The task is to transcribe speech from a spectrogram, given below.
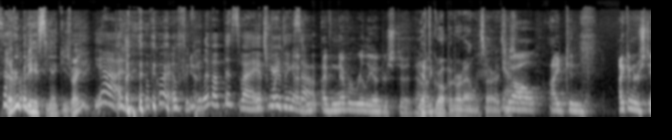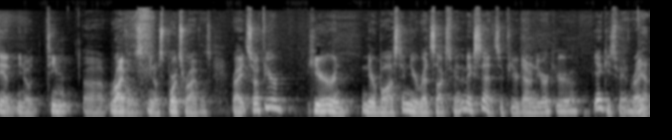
Everybody hates the Yankees, right? yeah, of course. If you live up this way, That's one thing I've, so. I've never really understood. Now, You have to I'm- grow up in Rhode Island. Sorry. Yeah. Well, I can I can understand, you know, team uh, rivals, you know, sports rivals, right? So if you're here and near Boston, you're a Red Sox fan, that makes sense. If you're down in New York, you're a Yankees fan, right? Yeah.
